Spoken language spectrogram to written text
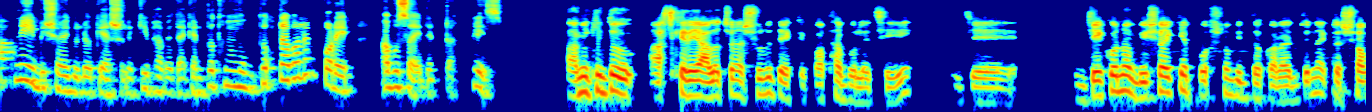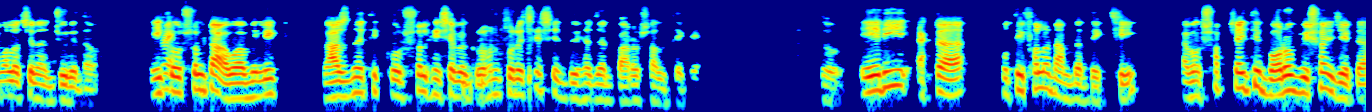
আপনি এই বিষয়গুলোকে আসলে কীভাবে দেখেন? প্রথম মুগ্ধটা বলেন পরে আবু সাইদেরটা প্লিজ আমি কিন্তু আজকের এই আলোচনার শুরুতে একটি কথা বলেছি যে যে কোনো বিষয়কে প্রশ্নবিদ্ধ করার জন্য একটা সমালোচনা জুড়ে দাও। এই কৌশলটা আওয়ামী লীগ রাজনৈতিক কৌশল হিসেবে গ্রহণ করেছে সে দুই হাজার বারো সাল থেকে। তো এরই একটা প্রতিফলন আমরা দেখছি। এবং সবচাইতে বড় বিষয় যেটা,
